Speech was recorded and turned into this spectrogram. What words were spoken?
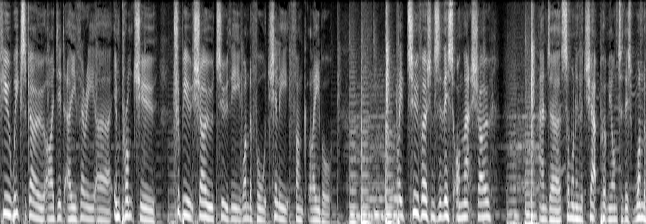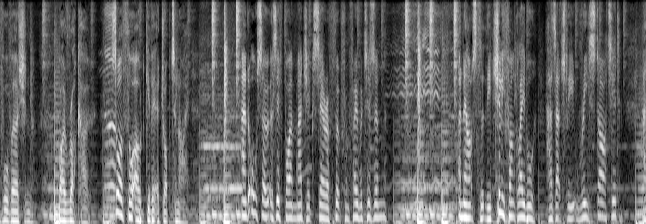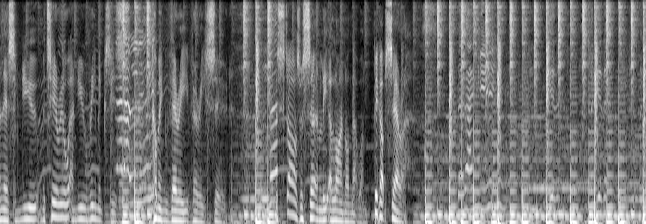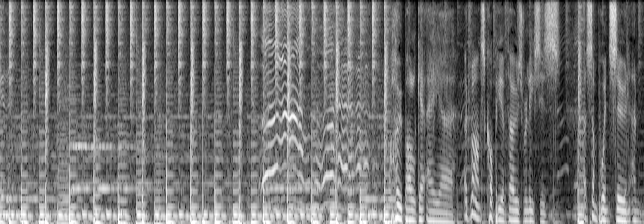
Few weeks ago, I did a very uh, impromptu tribute show to the wonderful Chili Funk label. Played two versions of this on that show, and uh, someone in the chat put me onto this wonderful version by Rocco. So I thought I would give it a drop tonight. And also, as if by magic, Sarah Foot from Favoritism announced that the Chili Funk label has actually restarted and there's some new material and new remixes coming very, very soon. The stars were certainly aligned on that one. Big up, Sarah. I hope I'll get a uh, advanced copy of those releases at some point soon and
